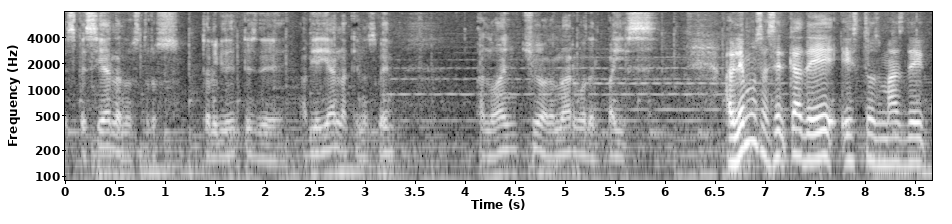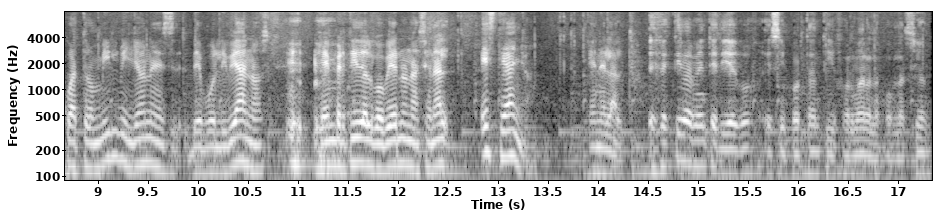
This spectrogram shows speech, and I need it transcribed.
especial a nuestros televidentes de Aviala que nos ven a lo ancho, a lo largo del país. Hablemos acerca de estos más de 4 mil millones de bolivianos que ha invertido el gobierno nacional este año en el Alto. Efectivamente, Diego, es importante informar a la población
